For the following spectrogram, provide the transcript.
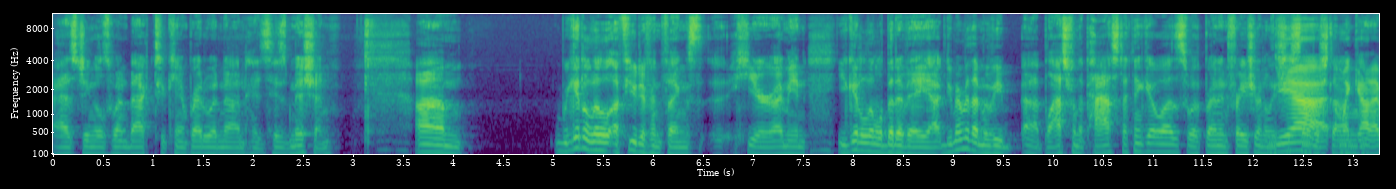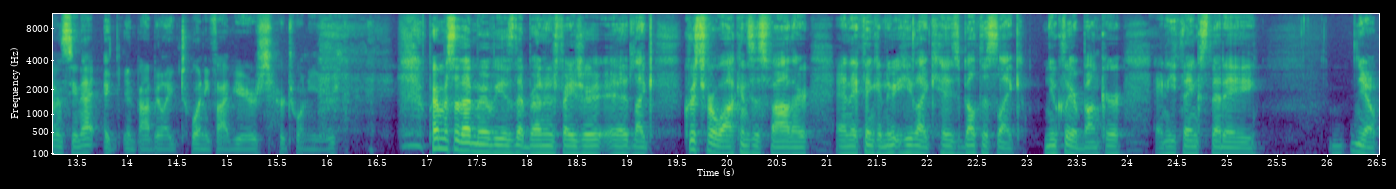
as Jingles went back to Camp Redwood on his his mission. Um, we get a little, a few different things here. I mean, you get a little bit of a. Uh, do you remember that movie uh, Blast from the Past? I think it was with Brendan Fraser and Alicia Yeah. Silverstone. Oh my god, I haven't seen that in probably like twenty five years or twenty years. premise of that movie is that Brendan Fraser, uh, like Christopher Walken's his father, and they think a new, he like has built this like nuclear bunker, and he thinks that a you know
